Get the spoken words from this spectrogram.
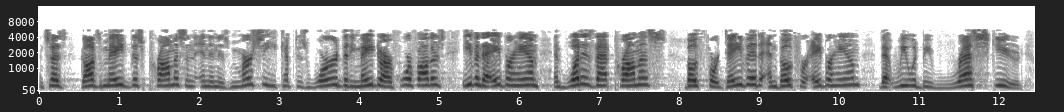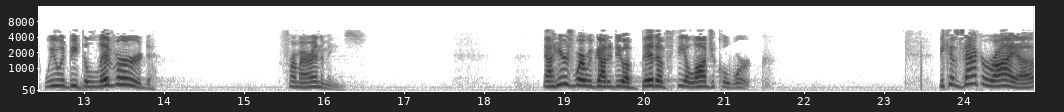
and says God's made this promise, and, and, in His mercy, He kept His word that He made to our forefathers, even to Abraham. And what is that promise? Both for David and both for Abraham, that we would be rescued, we would be delivered from our enemies. Now, here's where we've got to do a bit of theological work. Because Zechariah,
